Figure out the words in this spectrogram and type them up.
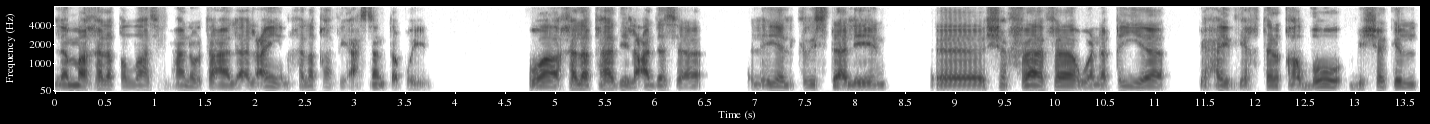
لما خلق الله سبحانه وتعالى العين خلقها في أحسن تقويم. وخلق هذه العدسة اللي هي الكريستالين آه، شفافة ونقية بحيث يخترقها الضوء بشكل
